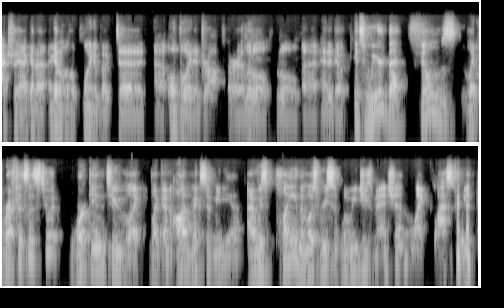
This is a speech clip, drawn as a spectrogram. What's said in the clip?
actually, I got a I got a little point about uh, Old Boy to drop, or a little little uh, antidote. It's weird that films like references to it work into like like an odd mix of media. I was playing the most recent Luigi's Mansion like last week,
